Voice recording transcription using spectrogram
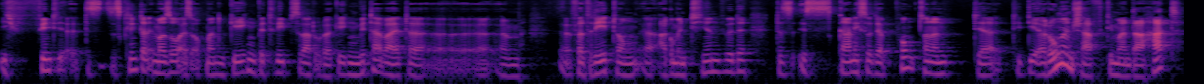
ich finde, das, das, klingt dann immer so, als ob man gegen Betriebsrat oder gegen Mitarbeitervertretung äh, ähm, äh, äh, argumentieren würde. Das ist gar nicht so der Punkt, sondern der, die, die Errungenschaft, die man da hat,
